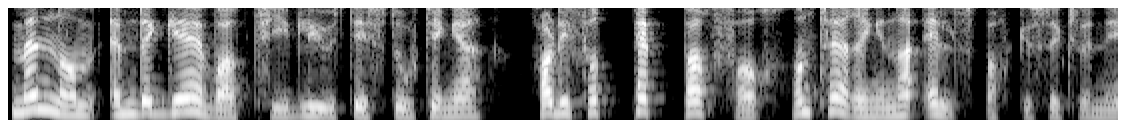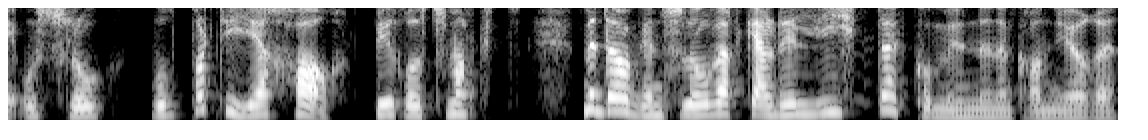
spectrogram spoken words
Men om MDG var tidlig ute i Stortinget, har de fått pepper for håndteringen av elsparkesyklene i Oslo, hvor partiet har byrådsmakt. Med dagens lovverk er det lite kommunene kan gjøre,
